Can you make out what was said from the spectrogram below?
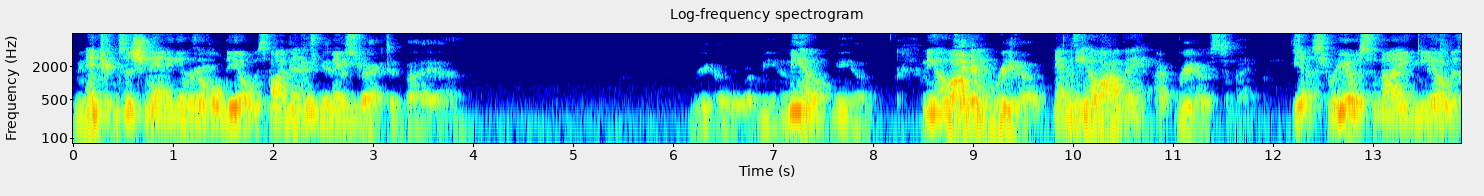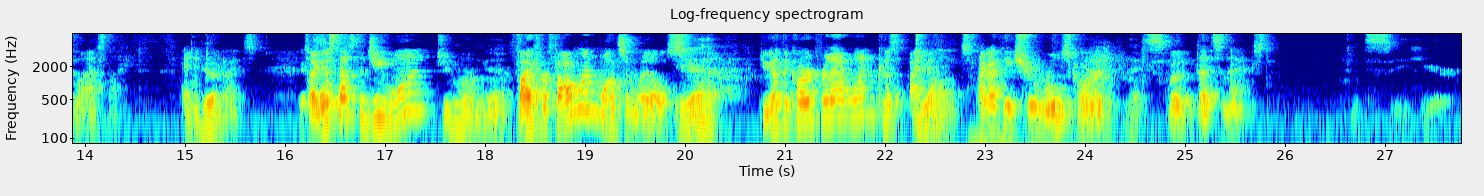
I mean, Entrances, shenanigans, the whole deal was five he minutes, could get maybe. distracted by uh, Riho or what? Miho. Miho. Miho. Miho I'm Abe. thinking Riho. Yeah, Miho Abe. Uh, Riho's tonight. Yes, Riho's tonight. Miho was last night, and in two Yep. So I guess that's the G one. G1, yeah. Fight for Fallen, Wants and Wills. Yeah. Do you got the card for that one? Because I Do. don't. I got the Extreme Rules card, Nice. but that's next. Let's see here.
